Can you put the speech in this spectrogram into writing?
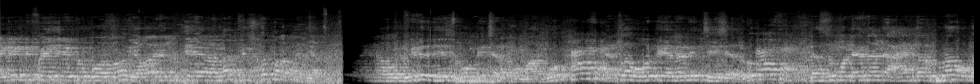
ఐడెంటిఫై చేయడం కోసం ఎవరు హెల్ప్ చేయాలన్నా తీసుకొని మనం పనిచేయాలి ఆయన ఒక వీడియో చేసి పంపించారు మాకు ఆ, సార్. ఎట్లా ఓటు వేయాలని చేశారు ఆ, సార్. ప్లస్ ఇంకోటి ఏంటంటే ఆయన తరఫున ఒక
